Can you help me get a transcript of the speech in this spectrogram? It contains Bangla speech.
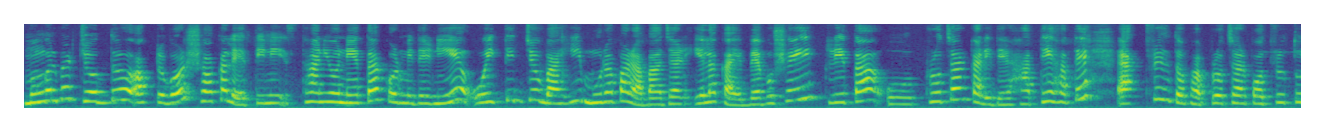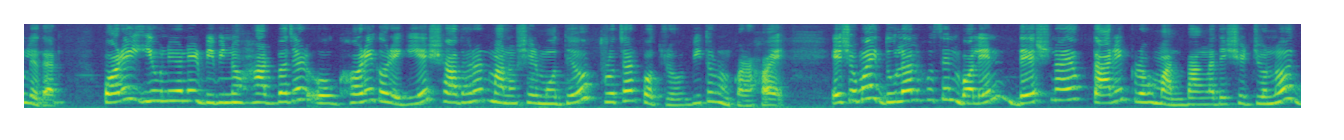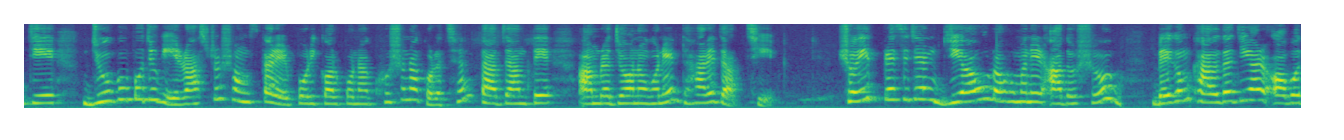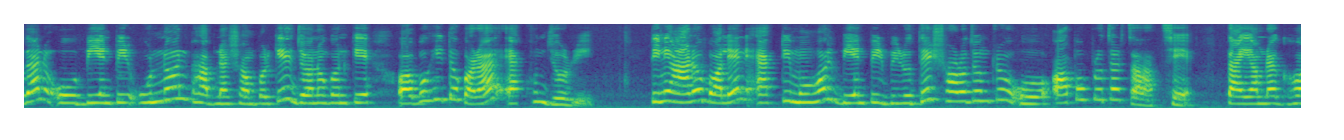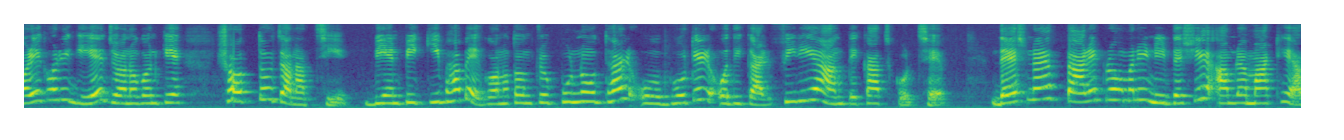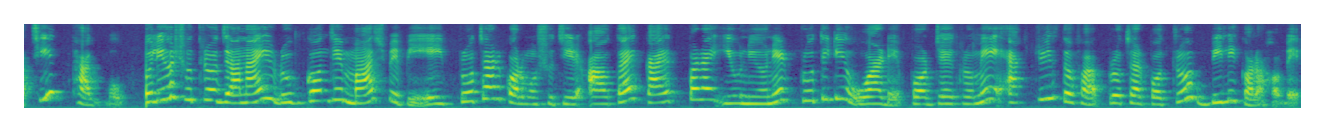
মঙ্গলবার চোদ্দ অক্টোবর সকালে তিনি স্থানীয় নেতা কর্মীদের নিয়ে ঐতিহ্যবাহী মুরাপাড়া বাজার এলাকায় ব্যবসায়ী, ক্রেতা ও প্রচারকারীদের হাতে হাতে একত্রিশ দফা প্রচারপত্র তুলে দেন। পরে ইউনিয়নের বিভিন্ন হাটবাজার ও ঘরে ঘরে গিয়ে সাধারণ মানুষের মধ্যেও প্রচারপত্র বিতরণ করা হয়। এ সময় দুলাল হোসেন বলেন, দেশনায়ক তারেক রহমান বাংলাদেশের জন্য যে যুগ উপযোগী রাষ্ট্র সংস্কারের পরিকল্পনা ঘোষণা করেছেন, তা জানতে আমরা জনগণের ধারে যাচ্ছি। শহীদ প্রেসিডেন্ট জিয়াউর রহমানের আদর্শ, বেগম খালদা জিয়ার অবদান ও বিএনপির উন্নয়ন ভাবনা সম্পর্কে জনগণকে অবহিত করা এখন জরুরি। তিনি আরও বলেন, একটি মহল বিএনপির বিরুদ্ধে ষড়যন্ত্র ও অপপ্রচার চালাচ্ছে। তাই আমরা ঘরে ঘরে গিয়ে জনগণকে সত্য জানাচ্ছি। বিএনপি কীভাবে গণতন্ত্র পুনরুদ্ধার ও ভোটের অধিকার ফিরিয়ে আনতে কাজ করছে? দেশনায়ক তারেক রহমানের নির্দেশে আমরা মাঠে আছি, থাকব। দলীয় সূত্র জানায়, রূপগঞ্জে মাসব্যাপী এই প্রচার কর্মসূচির আওতায় কায়েতপাড়া ইউনিয়নের প্রতিটি ওয়ার্ডে পর্যায়ক্রমে একত্রিশ দফা প্রচারপত্র বিলি করা হবে।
